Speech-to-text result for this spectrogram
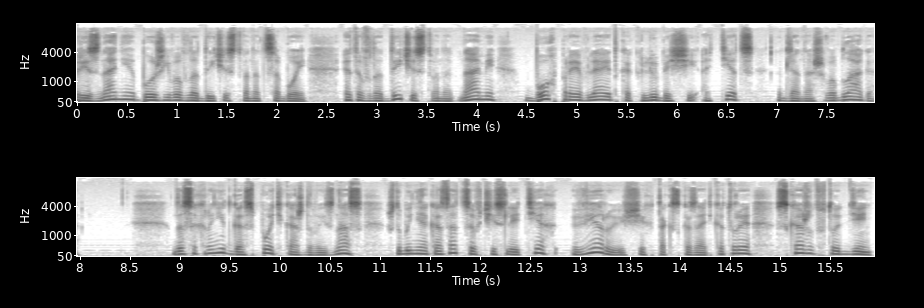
признания Божьего владычества над собой. Это владычество над нами Бог проявляет как любящий Отец для нашего блага. Да сохранит Господь каждого из нас, чтобы не оказаться в числе тех верующих, так сказать, которые скажут в тот день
